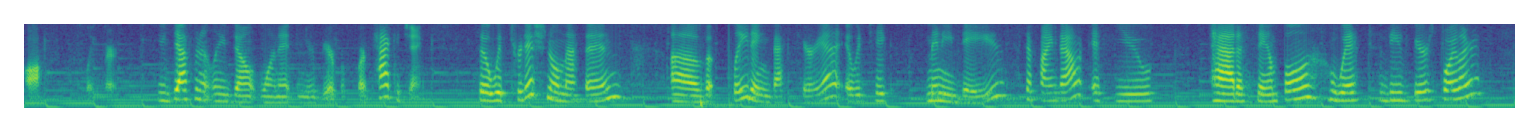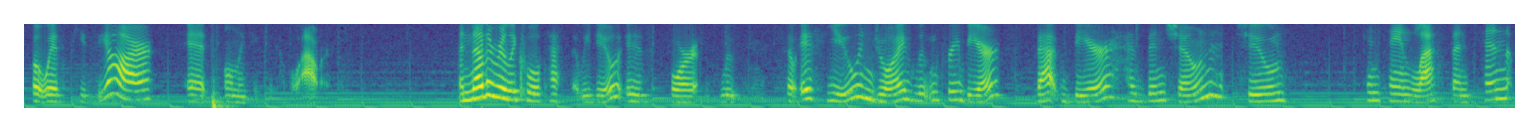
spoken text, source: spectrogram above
off flavor. You definitely don't want it in your beer before packaging. So with traditional methods of plating bacteria, it would take many days to find out if you had a sample with these beer spoilers, but with PCR, it only takes a couple hours. Another really cool test that we do is for gluten. So if you enjoy gluten-free beer, that beer has been shown to contain less than 10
